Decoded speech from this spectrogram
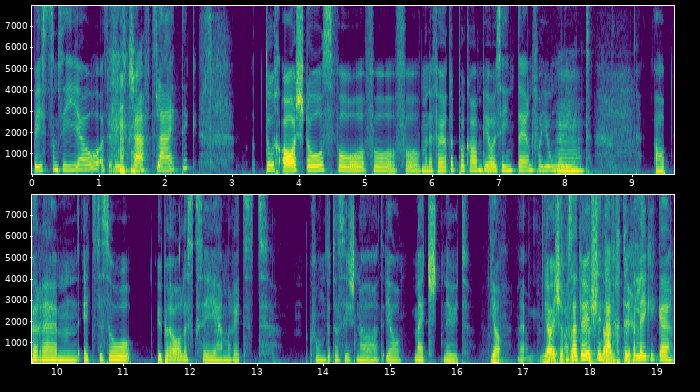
bis zum CEO, also bis zur Geschäftsleitung. Durch Anstoß von, von, von einem Förderprogramm bei uns intern von jungen mhm. Leuten. Aber ähm, jetzt so über alles gesehen haben wir jetzt gefunden, das ist noch, ja, matcht nicht. Ja. ja. ja ist also auch dort sind einfach die Überlegungen.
